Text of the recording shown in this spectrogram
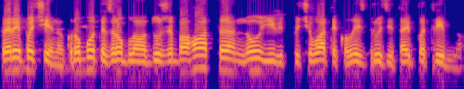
перепочинок. Роботи зроблено дуже багато, ну і відпочивати колись, друзі, та й потрібно.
